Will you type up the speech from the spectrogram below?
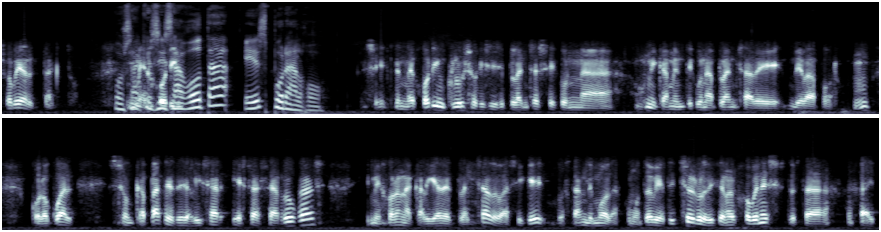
suave al tacto. O sea que si se agota es por algo. Sí, mejor incluso que si se planchase con una, únicamente con una plancha de, vapor. Con lo cual, son capaces de realizar estas arrugas y mejoran la calidad del planchado. Así que pues, están de moda. Como tú habías dicho, lo dicen los jóvenes, esto está hype.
